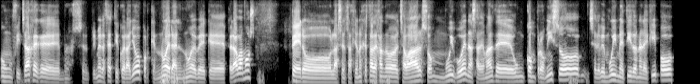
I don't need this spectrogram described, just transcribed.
un fichaje que pues, el primer escéptico era yo, porque no era el 9 que esperábamos, pero las sensaciones que está dejando el chaval son muy buenas, además de un compromiso, se le ve muy metido en el equipo.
